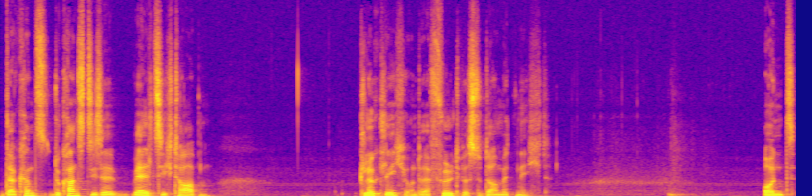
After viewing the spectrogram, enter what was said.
da kannst, du kannst diese Weltsicht haben. Glücklich und erfüllt wirst du damit nicht. Und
